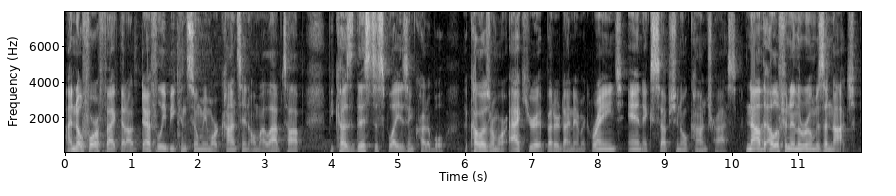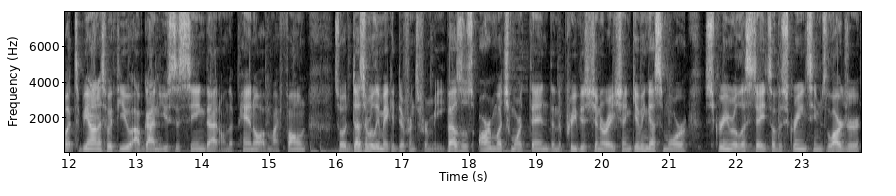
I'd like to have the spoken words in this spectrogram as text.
I know for a fact that I'll definitely be consuming more content on my laptop because this display is incredible. The colors are more accurate, better dynamic range, and exceptional contrast. Now the elephant in the room is a notch, but to be honest with you, I've gotten used to seeing that on the panel of my phone, so it doesn't really make a difference for me. Bezels are much more thin than the previous generation, giving us more screen real estate, so the screen seems larger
